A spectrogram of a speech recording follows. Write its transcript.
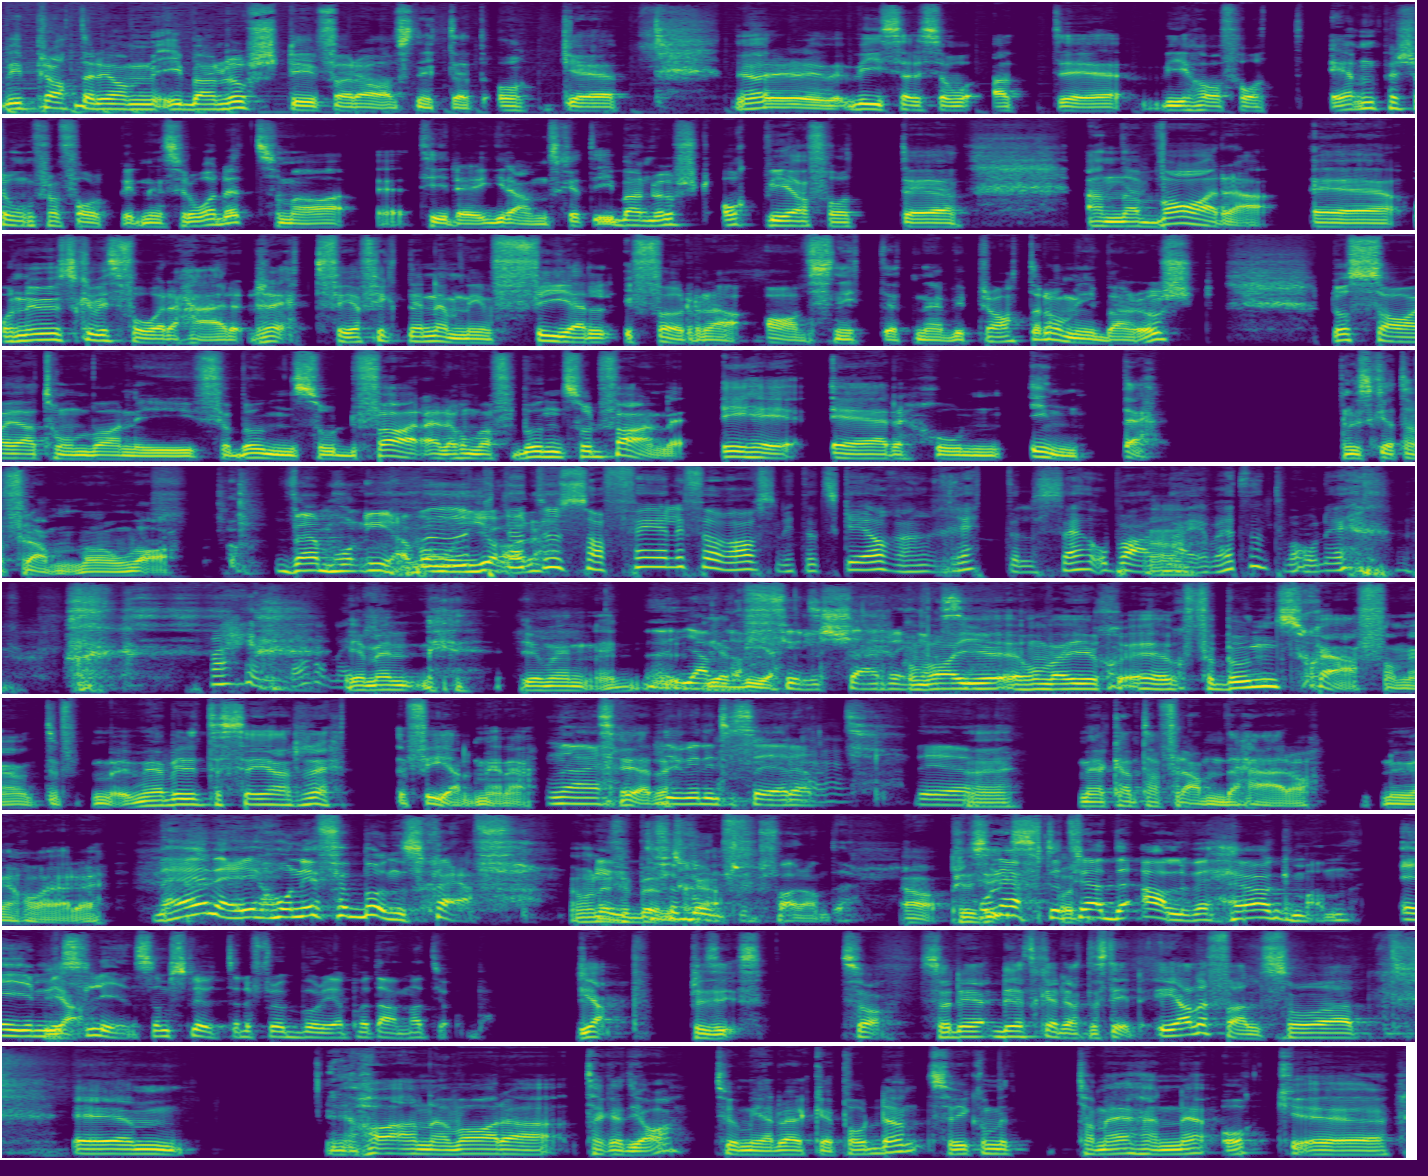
Vi pratade om Ibn Rushd i förra avsnittet och eh, nu har det visat sig så att eh, vi har fått en person från Folkbildningsrådet som har eh, tidigare granskat Ibn Rushd och vi har fått eh, Anna Vara. Eh, och nu ska vi få det här rätt, för jag fick det nämligen fel i förra avsnittet när vi pratade om Ibn Rushd. Då sa jag att hon var ny förbundsordförande, eller hon var förbundsordförande. Det är hon inte. Nu ska ta fram vad hon var. Vem hon är, vad hon gör. att du sa fel i förra avsnittet. Ska göra en rättelse och bara, Ja. nej jag vet inte vad hon är. vad hände? Ja, men, jo, men, Jävla jag vet. Hon var alltså. ju, hon var ju eh, förbundschef, om jag inte, men jag vill inte säga rätt, fel menar jag. Nej, du vill inte säga rätt. Det är... Nej, Men jag kan ta fram det här då. Nu har jag det. Nej, nej, hon är förbundschef. Hon är inte förbundschef. förbundsordförande. Ja, precis. Hon efterträdde Alve Högman, ej Miss Ja. Lin, som slutade för att börja på ett annat jobb. Ja, precis. Så, så det, det ska rättas till. I alla fall så ehm, har Anna Vara tackat ja till att medverka i podden. Så vi kommer ta med henne och eh,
